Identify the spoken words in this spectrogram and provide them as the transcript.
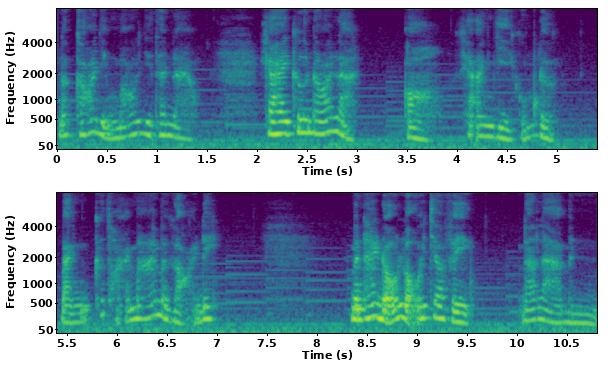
nó có những món như thế nào. Kha hay cứ nói là ồ kha ăn gì cũng được, bạn cứ thoải mái mà gọi đi. Mình hay đổ lỗi cho việc đó là mình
